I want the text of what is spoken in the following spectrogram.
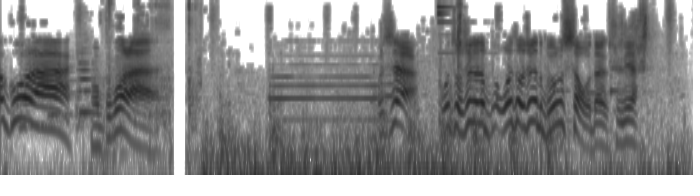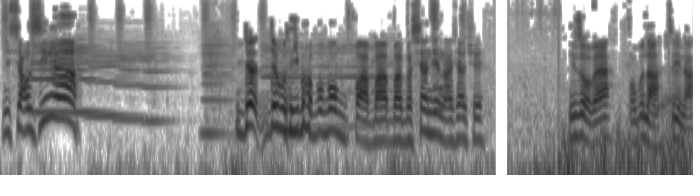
要过来！我不过来。不是，我走这个都不，我走这个都不用手的，兄弟。你小心啊！你这这不，你把把把把把把把相机拿下去。你走呗，我不拿，自己拿。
